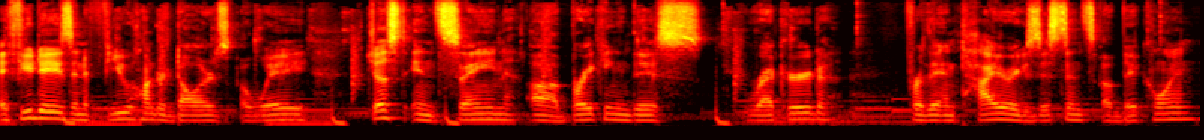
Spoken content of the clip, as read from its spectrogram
A few days and a few hundred dollars away. Just insane, uh, breaking this record for the entire existence of Bitcoin.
